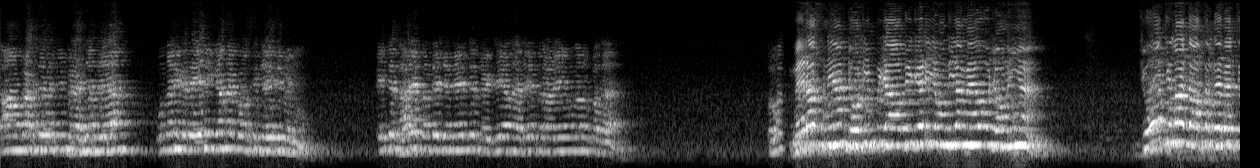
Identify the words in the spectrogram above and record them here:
ਆਮ ਵਕਤ ਦੇ ਵਿੱਚ ਵੀ ਬੈਠ ਜਾਂਦੇ ਆ, ਉਹਨਾਂ ਨੇ ਕਦੇ ਇਹ ਨਹੀਂ ਕਿਹਾ ਮੈਂ ਕੁਰਸੀ ਚਾਹੀਦੀ ਮੈਨੂੰ। ਇੱਥੇ ਸਾਰੇ ਬੰਦੇ ਜਿੰਨੇ ਇੱਥੇ ਬੈਠੇ ਆ, ਸਾਡੇ ਪੁਰਾਣੇ, ਉਹਨਾਂ ਨੂੰ ਪਤਾ ਮੇਰਾ ਸੁਨੇਹਾ ਡਿਊਟੀ ਪੰਜਾਬ ਦੀ ਜਿਹੜੀ ਆਉਂਦੀ ਆ, ਮੈਂ ਉਹ ਜਾਉਣੀ ਆ। ਜੋ ਜ਼ਿਲ੍ਹਾ ਦਫ਼ਤਰ ਦੇ ਵਿੱਚ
